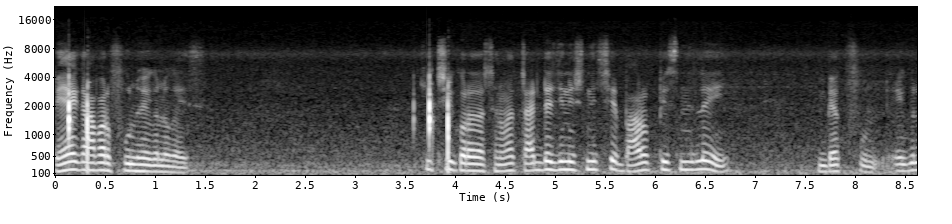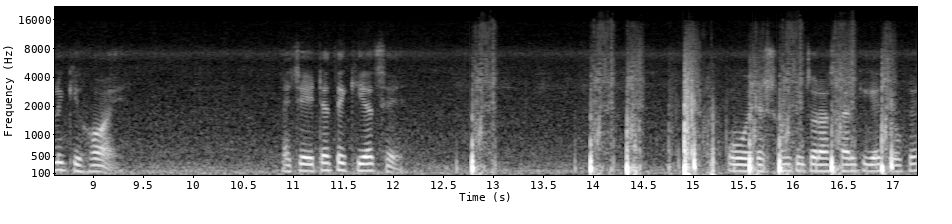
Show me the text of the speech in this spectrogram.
ব্যাগ আবার ফুল হয়ে গেল গাইস কিছুই করা যাচ্ছে না। আমার চারটে জিনিস নিচ্ছে, বারো পিস নিলেই ব্যাগ ফুল এগুলি কি হয়? আচ্ছা এটাতে কি আছে? ও, এটা সংক্ষিপ্ত রাস্তা আর কি গেছে ওকে।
